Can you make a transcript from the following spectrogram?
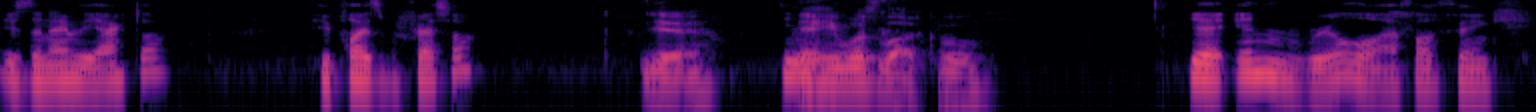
is the name of the actor. He plays a professor. Yeah. Yeah, he was likable. Yeah, in real life, I think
